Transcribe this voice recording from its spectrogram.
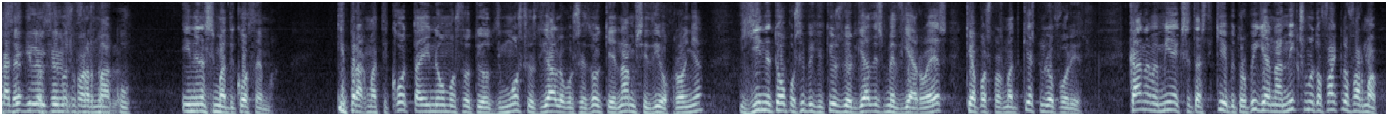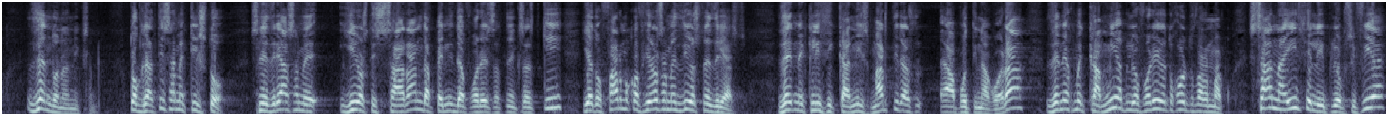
το, θε, το θέμα του φαρμάκου είναι ένα σημαντικό θέμα. Η πραγματικότητα είναι όμως ότι ο δημόσιος διάλογος εδώ και 1,5-2 χρόνια γίνεται, όπως είπε και ο κ. Γεωργιάδης, με διαρροές και αποσπασματικές πληροφορίες. Κάναμε μια εξεταστική επιτροπή για να ανοίξουμε το φάκελο φαρμάκου. Δεν τον ανοίξαμε. Τον κρατήσαμε κλειστό. Συνεδριάσαμε γύρω στις 40-50 φορές αυτή την εξεταστική. Για το φάρμακο αφιερώσαμε δύο συνεδριάσεις. Δεν εκλήθη κανείς μάρτυρας από την αγορά, δεν έχουμε καμία πληροφορία για το χώρο του φαρμάκου. Σαν να ήθελε η πλειοψηφία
